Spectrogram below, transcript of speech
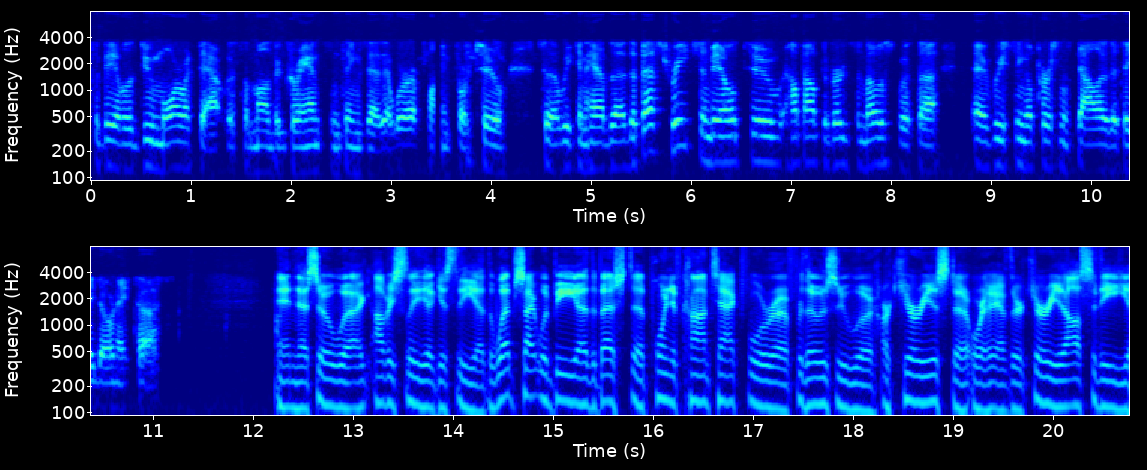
to be able to do more with that with some other grants and things that, that we're applying for too so that we can have the, the best reach and be able to help out the birds the most with uh, every single person's dollar that they donate to us. And uh, so, uh, obviously, I guess the uh, the website would be uh, the best uh, point of contact for uh, for those who are curious to, or have their curiosity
